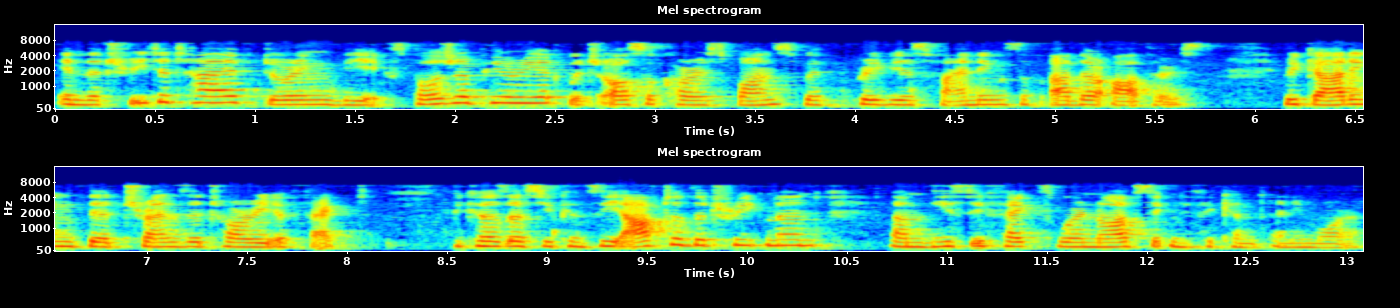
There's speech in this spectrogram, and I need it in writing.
in the treated hive during the exposure period, which also corresponds with previous findings of other authors regarding the transitory effect. Because as you can see after the treatment, um, these effects were not significant anymore.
